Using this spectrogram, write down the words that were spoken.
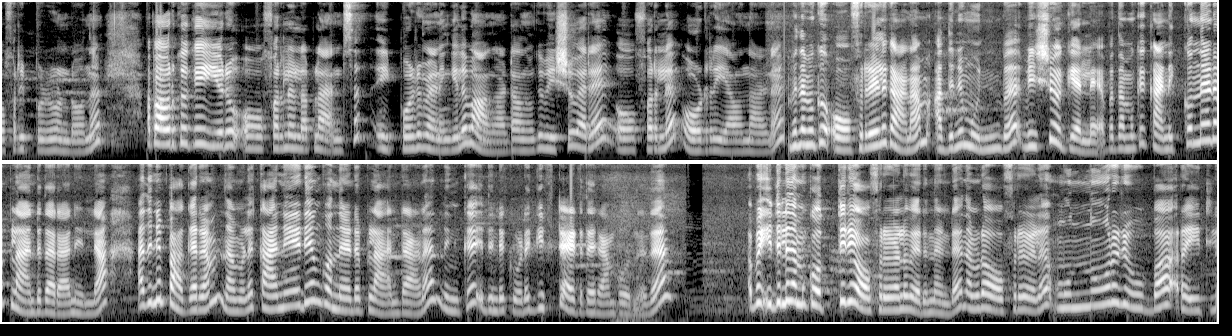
ഓഫർ ഇപ്പോഴും ഉണ്ടോയെന്ന് അപ്പോൾ അവർക്കൊക്കെ ഈ ഒരു ഓഫറിലുള്ള പ്ലാൻസ് ഇപ്പോഴും വേണമെങ്കിൽ വാങ്ങാം കേട്ടോ നമുക്ക് വിഷു വരെ ഓഫറിൽ ഓർഡർ ചെയ്യാവുന്നതാണ്. അപ്പോൾ നമുക്ക് ഓഫറുകൾ കാണാം. അതിന് മുൻപ് വിഷു ഒക്കെ അല്ലേ? അപ്പോൾ നമുക്ക് കണിക്കൊന്നയുടെ പ്ലാന്റ് തരാനില്ല. അതിന് പകരം നമ്മൾ കനേഡിയൻ കൊന്നയുടെ പ്ലാന്റ് ആണ് നിങ്ങൾക്ക് ഇതിന്റെ കൂടെ ഗിഫ്റ്റായിട്ട് തരാൻ പോകുന്നത്. അപ്പോൾ ഇതിൽ നമുക്ക് ഒത്തിരി ഓഫറുകൾ വരുന്നുണ്ട്. നമ്മുടെ ഓഫറുകൾ മുന്നൂറ് രൂപ റേറ്റിൽ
